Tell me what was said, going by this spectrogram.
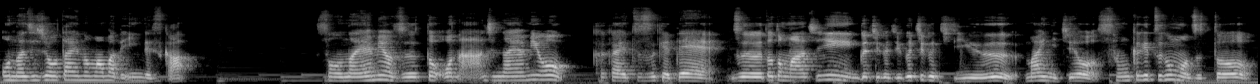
同じ状態のままでいいんですか？その悩みをずっと同じ悩みを抱え続けて、ずっと友達にぐちぐちぐちぐち言う毎日を3ヶ月後もずっと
